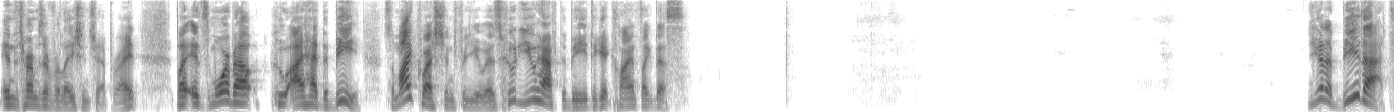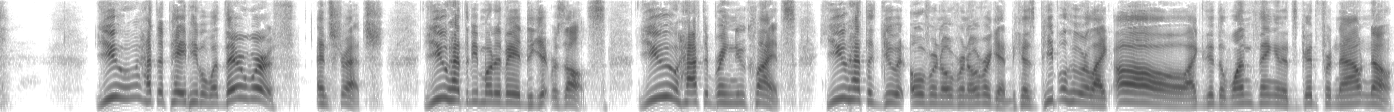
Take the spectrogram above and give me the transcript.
in terms of relationship, right? But it's more about who I had to be. So my question for you is who do you have to be to get clients like this? You got to be that. You have to pay people what they're worth and stretch. You have to be motivated to get results. You have to bring new clients. You have to do it over and over and over again because people who are like, oh, I did the one thing and it's good for now. No,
